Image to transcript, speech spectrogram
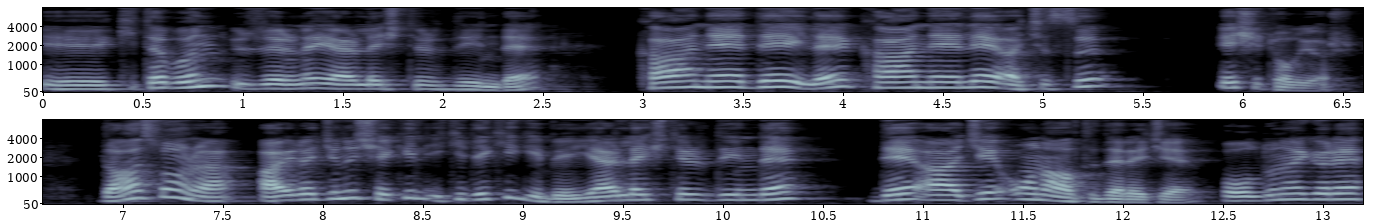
e, kitabın üzerine yerleştirdiğinde KND ile KNL açısı eşit oluyor. Daha sonra ayracını şekil 2'deki gibi yerleştirdiğinde DAC 16 derece olduğuna göre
